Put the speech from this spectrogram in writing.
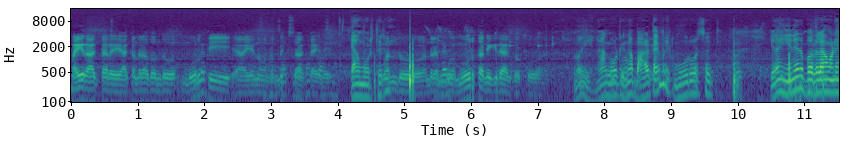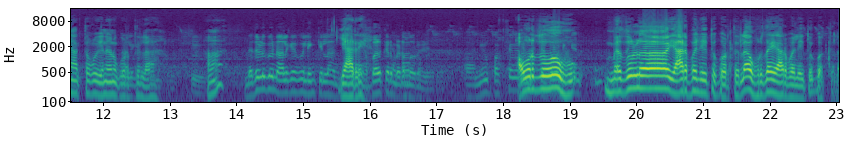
ಫೈರ್ ಆಗ್ತಾರೆ ಯಾಕಂದ್ರೆ ಅದೊಂದು ಮೂರ್ತಿ ಏನೋ ಒಂದು ಮಿಕ್ಸ್ ಆಗ್ತಾ ಇದೆ. ಯಾವ ಮೂರ್ತಿ ಒಂದು ಅಂದ್ರೆ ಮೂರ್ತ ಮುಹೂರ್ತ ನಿಗದಿ ಆಗ್ಬೇಕು. ನಾನು ಇನ್ನ ನೋಡ್ರಿ ಇನ್ನ ಭಾಳ ಟೈಮ್ ಐತಿ ಮೂರು ವರ್ಷ ಐತಿ ಏನ ಏನೇನು ಬದಲಾವಣೆ ಆಗ್ತಾವೋ ಏನೇನು ಗೊತ್ತಿಲ್ಲ. ಹಾಂ? ಮೆದುಳಿಗೂ ನಾಲ್ಗೆಗೂ ಲಿಂಕ್ ಇಲ್ಲ ಯಾರೇ ಯಾರ್ರಿ? ಹೆಬ್ಬಾಳ್ಕರ್ ಮೇಡಮ್ ಅವರು ಅವ್ರದ್ದು ಹು- ಮೆದುಳು ಯಾರ ಬಲಿ ಐತೋ ಗೊತ್ತಿಲ್ಲ ಹೃದಯ ಯಾರ ಬಲಿ ಐತೋ ಗೊತ್ತಿಲ್ಲ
